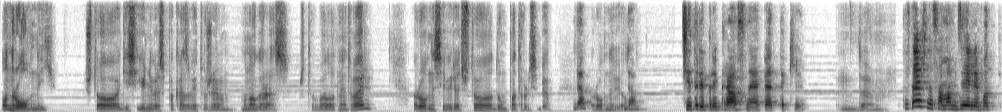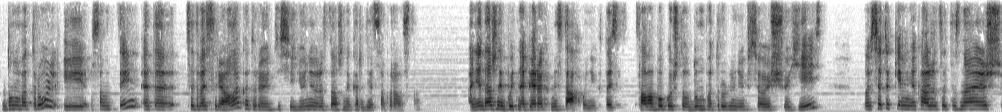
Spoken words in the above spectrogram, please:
он ровный, что DC Universe показывает уже много раз, что «Болотная тварь» ровно себя ведет, что Doom Patrol себя да. ровно вел. Да. Титры прекрасные, опять-таки. Да. Ты знаешь, на самом деле, вот Doom Patrol и Something — это те два сериала, которые DC Universe должны гордиться просто они должны быть на первых местах у них. То есть, слава богу, что Doom Patrol у них все еще есть, но все-таки, мне кажется, ты знаешь,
